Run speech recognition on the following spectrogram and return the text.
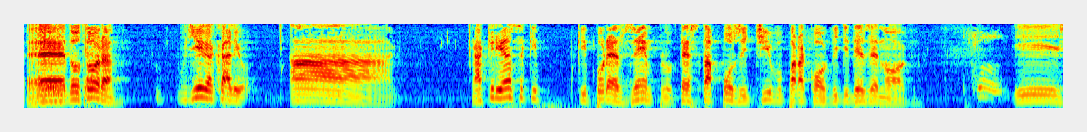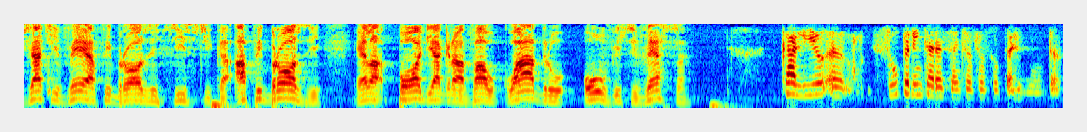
É, doutora. Diga, Calil. A, a criança que, que, por exemplo, testar positivo para a Covid-19 e já tiver a fibrose cística, a fibrose, ela pode agravar o quadro ou vice-versa? Calil, é, super interessante essa sua pergunta.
